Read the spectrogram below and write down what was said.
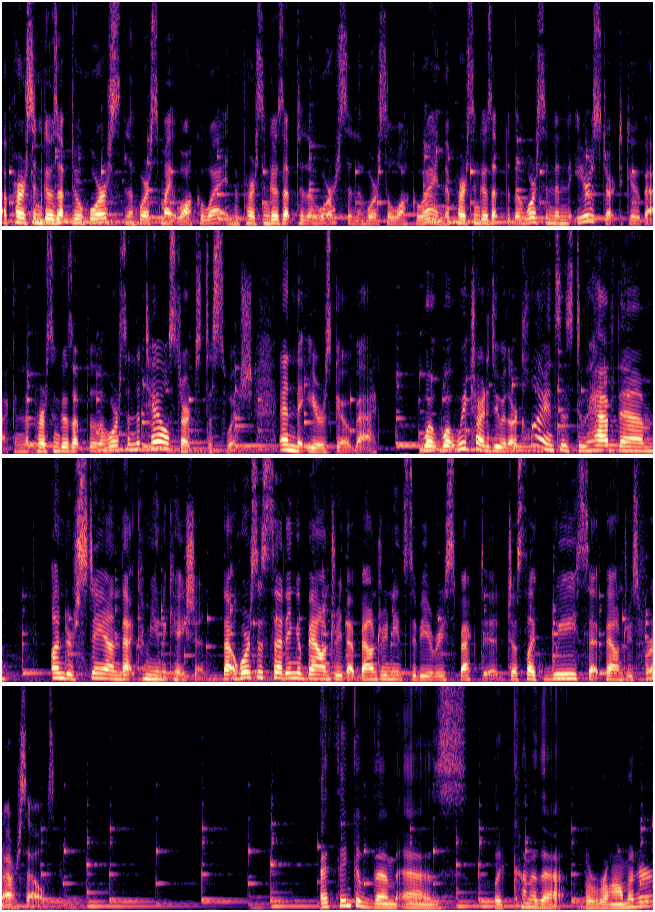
a person goes up to a horse and the horse might walk away, and the person goes up to the horse and the horse will walk away, and the person goes up to the horse and then the ears start to go back, and the person goes up to the horse and the tail starts to swish, and the ears go back. What, what we try to do with our clients is to have them understand that communication. That horse is setting a boundary, that boundary needs to be respected, just like we set boundaries for ourselves. I think of them as like kind of that barometer.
